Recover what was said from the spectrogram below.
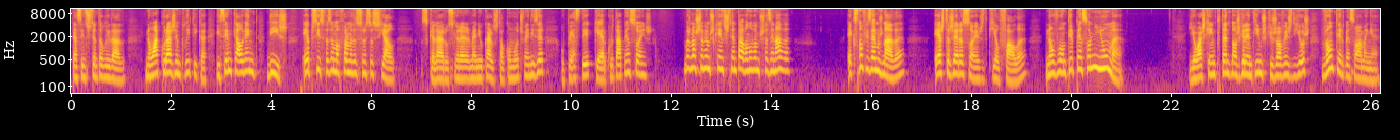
dessa insustentabilidade. Não há coragem política. E sempre que alguém diz é preciso fazer uma reforma da Segurança Social, se calhar o Sr. Arménio Carlos, tal como outros, vem dizer o PSD quer cortar pensões. Mas nós sabemos que é insustentável, não vamos fazer nada. É que se não fizermos nada, estas gerações de que ele fala não vão ter pensão nenhuma. E eu acho que é importante nós garantirmos que os jovens de hoje vão ter pensão amanhã.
